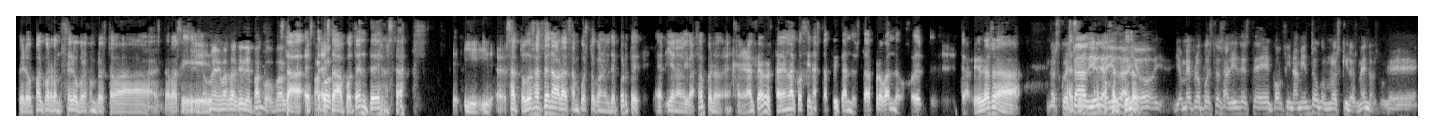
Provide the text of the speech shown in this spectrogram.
pero Paco Roncero, por ejemplo, estaba, estaba así. no me vas a decir de Paco. Estaba, potente. O sea, y, o sea, todos hacen ahora se han puesto con el deporte y han adelgazado, pero en general, claro, estar en la cocina, está aplicando, está probando, joder, te arriesgas a. Nos cuesta Dios de ayuda. Yo, yo, me he propuesto salir de este confinamiento con unos kilos menos, porque.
